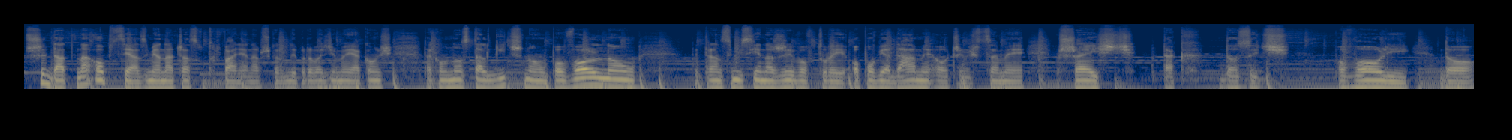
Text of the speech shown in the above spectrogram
przydatna opcja zmiana czasu trwania, na przykład gdy prowadzimy jakąś taką nostalgiczną, powolną transmisję na żywo, w której opowiadamy o czymś, chcemy przejść tak dosyć powoli do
